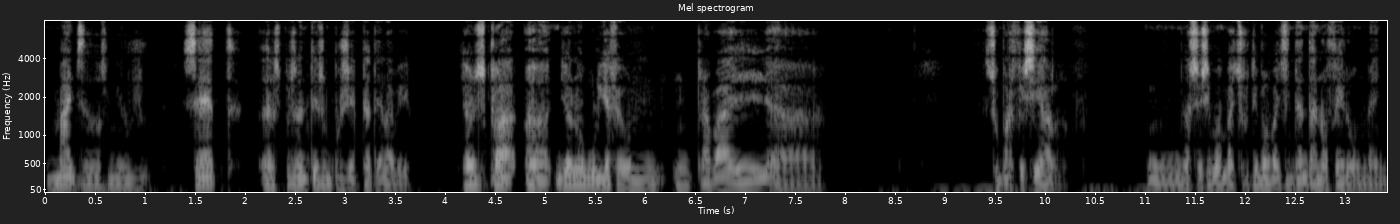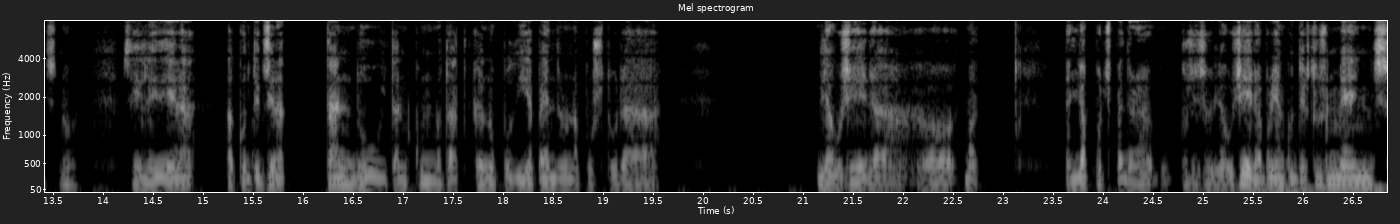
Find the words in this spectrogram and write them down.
maig de 2007 es presentés un projecte a Tel Aviv. Llavors, clar, eh, jo no volia fer un, un treball eh, superficial. No sé si me'n vaig sortir, però vaig intentar no fer-ho, almenys. No? O sigui, la idea era, el context era tan dur i tan connotat que no podia prendre una postura lleugera. O, en lloc pots prendre una posició lleugera, però hi ha contextos menys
